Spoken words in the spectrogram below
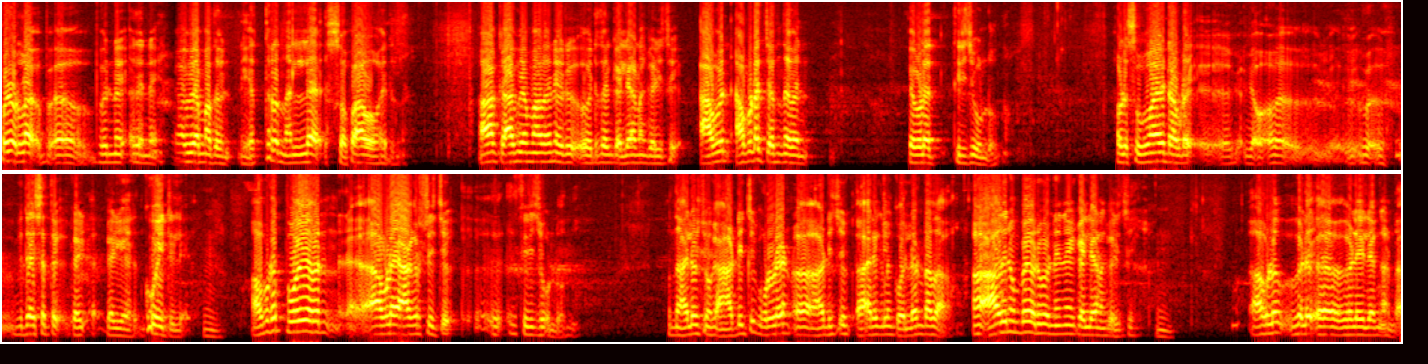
ഇപ്പോഴുള്ള പിന്നെ തന്നെ കാവ്യമാധവൻ എത്ര നല്ല സ്വഭാവമായിരുന്നു. ആ കാവ്യമാധവനെ ഒരു ഒരുത്തൻ കല്യാണം കഴിച്ച് അവൻ അവിടെ ചെന്നവൻ ഇവളെ തിരിച്ചു കൊണ്ടുവന്നു. അവൾ സുഖമായിട്ട് അവിടെ വിദേശത്ത് കഴി- കഴിയായിരുന്നു കുവൈറ്റിൽ അവിടെ പോയി അവൻ അവളെ ആകർഷിച്ച് തിരിച്ചു കൊണ്ടുവന്നു. ഒന്ന് ആലോചിച്ച് നോക്കി. അടിച്ച് കൊള്ളേ അടിച്ച് ആരെങ്കിലും കൊല്ലേണ്ടതാ? ആ അതിനു മുമ്പേ ഒരു പെണ്ണിനെ കല്യാണം കഴിച്ച്. അവൾ വെളി വെളിയിലെങ്ങാണ്ട.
